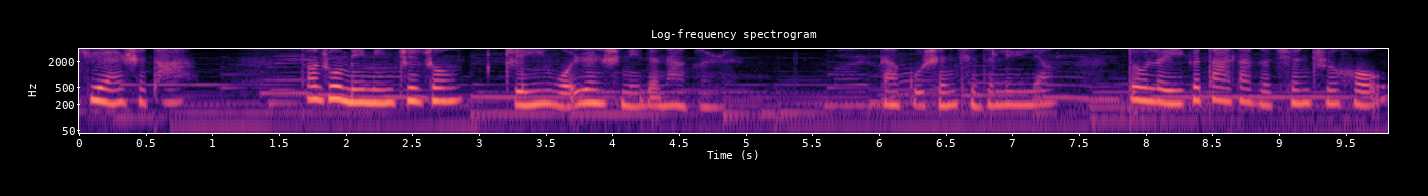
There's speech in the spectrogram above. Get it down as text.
居然是他，当初冥冥之中指引我认识你的那个人。那股神奇的力量，兜了一个大大的圈之后，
